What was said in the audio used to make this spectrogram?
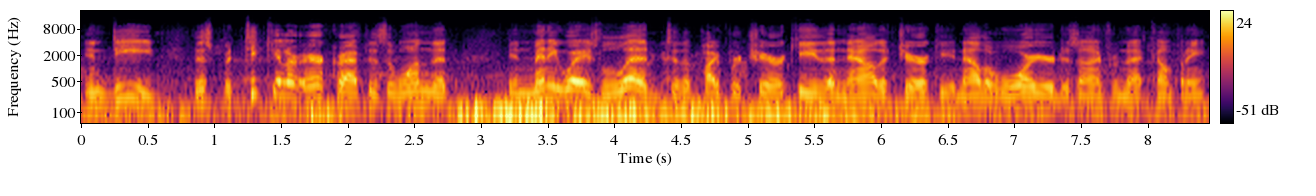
Indeed, this particular aircraft is the one that in many ways led to the Piper Cherokee, the now the Cherokee, now the Warrior design from that company.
